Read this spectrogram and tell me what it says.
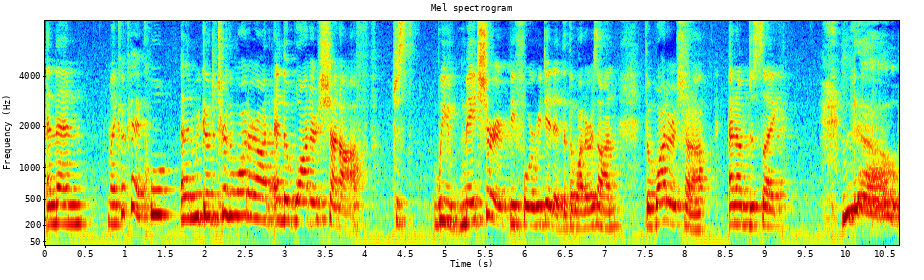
and then I'm like, okay, cool. And then we go to turn the water on, and the water's shut off. Just we made sure before we did it that the water was on. The water is shut off, and I'm just like, no.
